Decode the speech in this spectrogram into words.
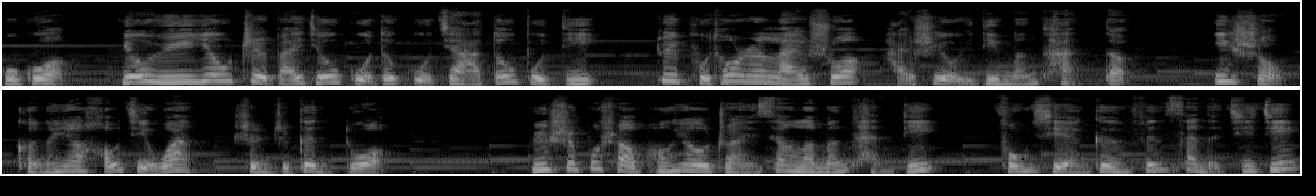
不过，由于优质白酒股的股价都不低，对普通人来说还是有一定门槛的，一手可能要好几万甚至更多。于是，不少朋友转向了门槛低、风险更分散的基金。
